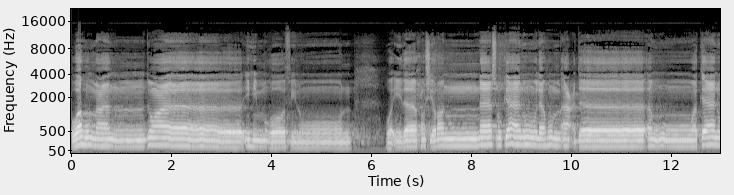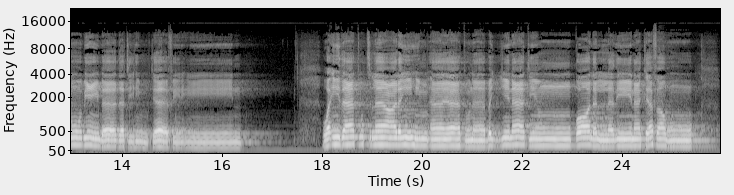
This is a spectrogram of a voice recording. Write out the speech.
وهم عن دعائهم غافلون. وإذا حشر الناس كانوا لهم أعداء وكانوا بعبادتهم كافرين. وإذا تتلى عليهم آياتنا بينات قال الذين كفروا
